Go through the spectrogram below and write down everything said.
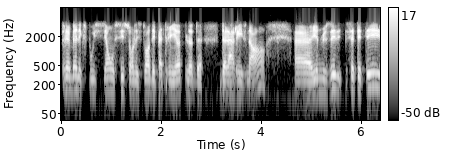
très belle exposition aussi sur l'histoire des patriotes de, de la rive nord. Euh, il y a le musée, cet été,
